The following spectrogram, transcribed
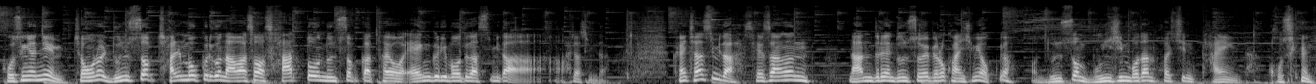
고승현님, 저 오늘 눈썹 잘못 그리고 나와서 사또 눈썹 같아요. Angry Bird 같습니다. 하셨습니다. 괜찮습니다. 세상은 남들의 눈썹에 별로 관심이 없고요. 어, 눈썹 문신보단 훨씬 다행입니다. 고승현님,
